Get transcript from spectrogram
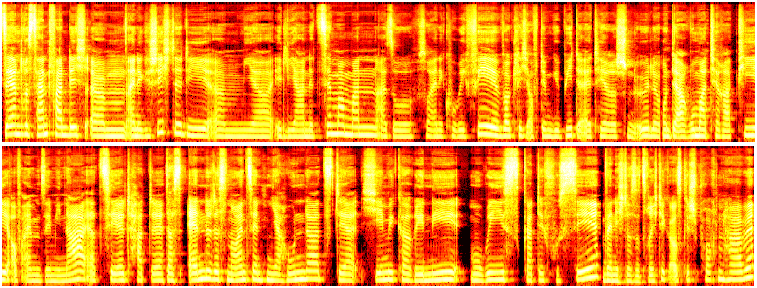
Sehr interessant fand ich ähm, eine Geschichte, die ähm, mir Eliane Zimmermann, also so eine Koryphäe, wirklich auf dem Gebiet der ätherischen Öle und der Aromatherapie auf einem Seminar erzählt hatte, dass Ende des 19. Jahrhunderts der Chemiker René Maurice Gattefossé, wenn ich das jetzt richtig ausgesprochen habe,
